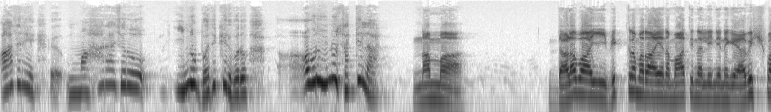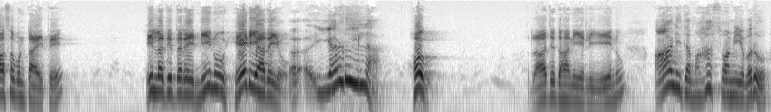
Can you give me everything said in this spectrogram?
ಆದರೆ ಮಹಾರಾಜರು ಇನ್ನೂ ಬದುಕಿರುವರು. ಅವರು ಇನ್ನೂ ಸತ್ತಿಲ್ಲ. ನಮ್ಮ ದಳವಾಯಿ ವಿಕ್ರಮರಾಯನ ಮಾತಿನಲ್ಲಿ ನಿನಗೆ ಅವಿಶ್ವಾಸ ಉಂಟಾಯಿತೆ? ಇಲ್ಲದಿದ್ದರೆ ನೀನು ಹೇಡಿಯಾದೆಯೋ? ಎರಡೂ ಇಲ್ಲ. ಹೋಗು. ರಾಜಧಾನಿಯಲ್ಲಿ ಏನು? ಆಳಿದ ಮಹಾಸ್ವಾಮಿಯವರು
